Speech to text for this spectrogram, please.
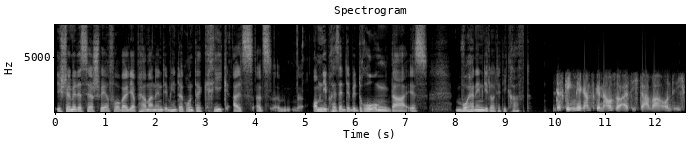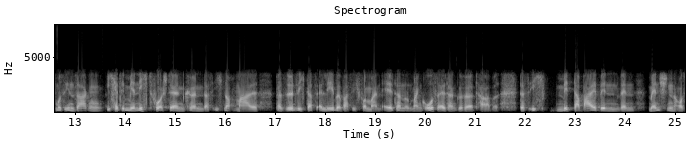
Ich stelle mir das sehr schwer vor, weil ja permanent im Hintergrund der Krieg als, als ähm, omnipräsente Bedrohung da ist. Woher nehmen die Leute die Kraft? Das ging mir ganz genauso, als ich da war. Und ich muss Ihnen sagen, ich hätte mir nicht vorstellen können, dass ich nochmal persönlich das erlebe, was ich von meinen Eltern und meinen Großeltern gehört habe. Dass ich mit dabei bin, wenn Menschen aus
